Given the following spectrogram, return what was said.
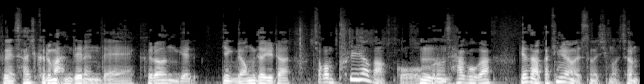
그게 사실 그러면 안 되는데 그런 게 명절이라 조금 풀려갖고 음. 그런 사고가 그래서 아까 팀장님 말씀하신 것처럼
